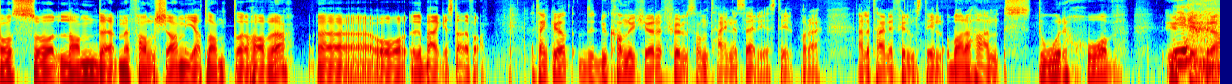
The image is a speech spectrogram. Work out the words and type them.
og så lande med fallskjerm i Atlanterhavet eh, og berges derifra. Jeg tenker jo at du, du kan jo kjøre full sånn tegneseriestil på det, eller tegnefilmstil, og bare ha en stor håv ut Ja. ifra,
